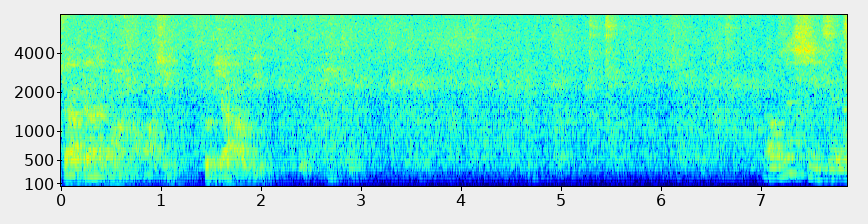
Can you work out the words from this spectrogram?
所以不要再碰到桃花星，会比较好一点。老师喜神也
